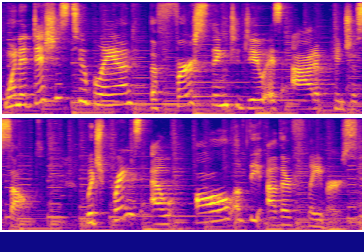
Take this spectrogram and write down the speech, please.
When a dish is too bland, the first thing to do is add a pinch of salt, which brings out all of the other flavors.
